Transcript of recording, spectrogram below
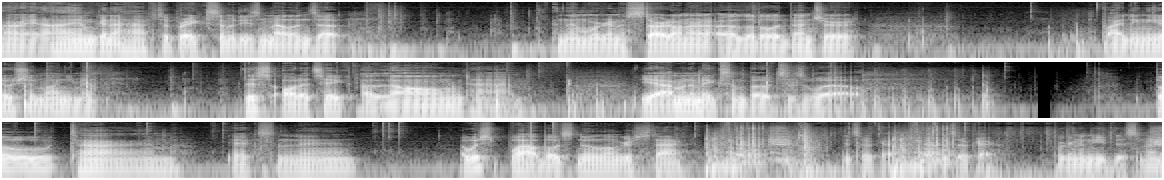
All right, I am gonna have to break some of these melons up, and then we're gonna start on our, our little adventure finding the ocean monument. This ought to take a long time. Yeah, I'm gonna make some boats as well. Boat time. Excellent. I wish, wow, boats no longer stack. It's okay. It's okay. We're gonna need this many.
